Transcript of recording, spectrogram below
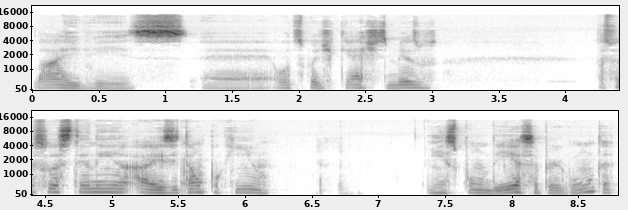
lives, é, outros podcasts mesmo. As pessoas tendem a hesitar um pouquinho em responder essa pergunta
